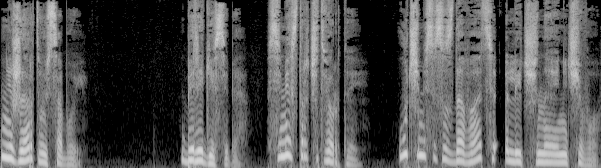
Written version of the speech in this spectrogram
Не жертвуй собой. Береги себя. Семестр четвертый. Учимся создавать личное ничего.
